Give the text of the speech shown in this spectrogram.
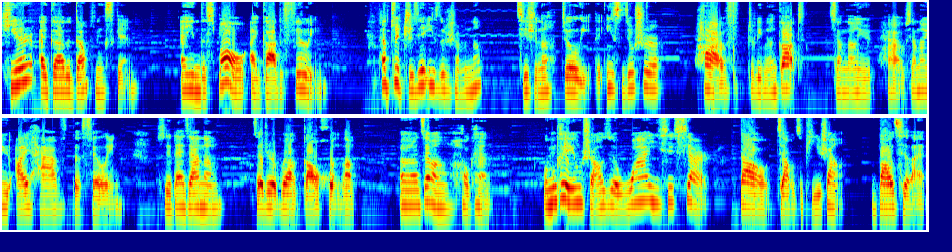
？Here I got the dumpling skin，and in this bowl I got the filling。它最直接意思是什么呢？其实呢，这里的意思就是 have，这里面 got 相当于 have，相当于 I have the feeling。所以大家呢，在这儿不要搞混了。嗯，再往后看我们可以用勺子挖一些馅儿到饺子皮上包起来。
